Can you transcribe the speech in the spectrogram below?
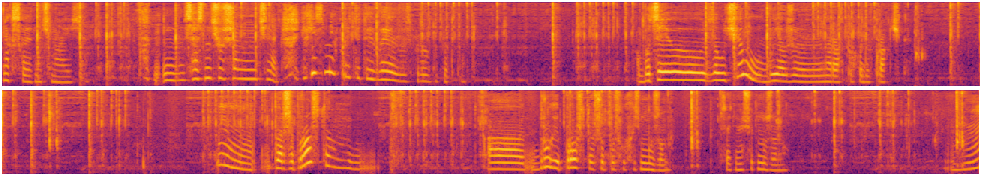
Як сказати, починається? Зараз нічого ще не починає. Як я зміг пройти той вейл з першої попитки? Або це я заучив, бо я вже не раз проходив практики. Перше просто, а другий просто, щоб послухати музон. Кстати, насчет музону. Угу.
